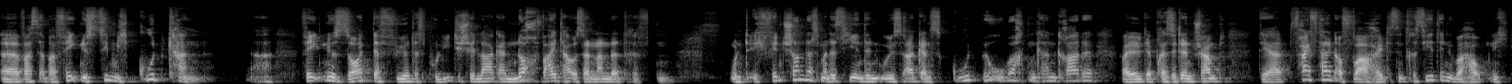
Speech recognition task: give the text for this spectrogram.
Äh, was aber Fake News ziemlich gut kann. Ja, Fake News sorgt dafür, dass politische Lager noch weiter auseinanderdriften. Und ich finde schon, dass man das hier in den USA ganz gut beobachten kann gerade, weil der Präsident Trump, der pfeift halt auf Wahrheit. Das interessiert ihn überhaupt nicht.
